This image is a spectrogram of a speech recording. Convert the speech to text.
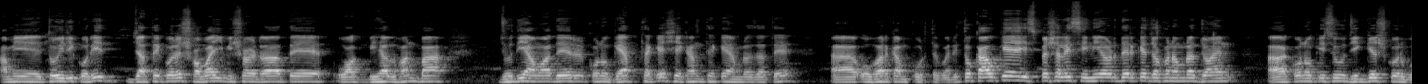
আমি তৈরি করি যাতে করে সবাই বিষয়টাতে ওয়াক বিহাল হন বা যদি আমাদের কোনো গ্যাপ থাকে সেখান থেকে আমরা যাতে ওভারকাম করতে পারি। তো কাউকে স্পেশালি সিনিয়রদেরকে যখন আমরা জয়েন কোনো কিছু জিজ্ঞেস করব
